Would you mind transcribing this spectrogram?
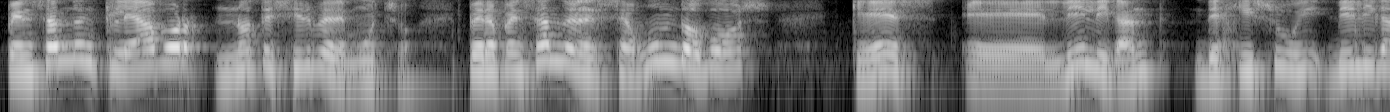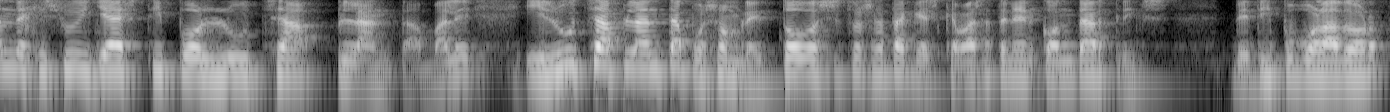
pensando en Cleavor no te sirve de mucho, pero pensando en el segundo boss, que es eh, Lilligant de Hisui, Lilligant de Hisui ya es tipo lucha planta, ¿vale? Y lucha planta, pues hombre, todos estos ataques que vas a tener con Dartrix de tipo volador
